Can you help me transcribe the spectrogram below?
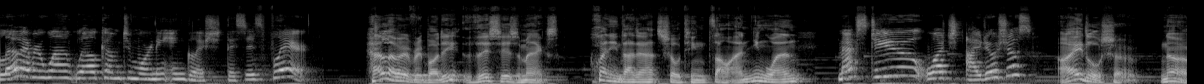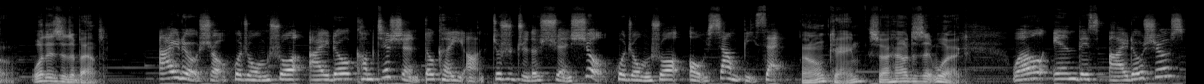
Hello, everyone. Welcome to Morning English. This is Blair. Hello, everybody. This is Max. 欢迎大家收听早安英文。Max, do you watch idol shows? Idol show? No. What is it about? idol show，或者我们说 idol competition 都可以啊，就是指的选秀，或者我们说偶像比赛。Okay, so how does it work? Well, in these idol shows,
